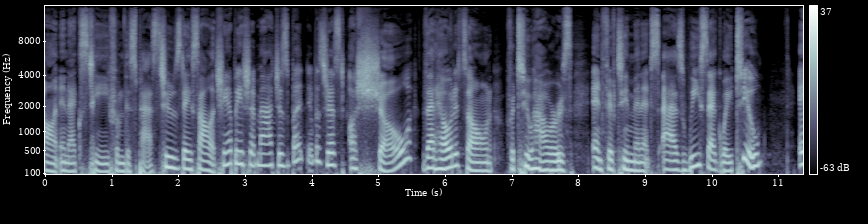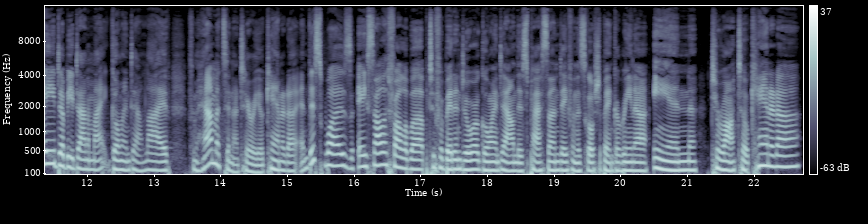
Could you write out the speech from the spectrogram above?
on NXT from this past Tuesday. Solid championship matches, but it was just a show that held its own for two hours and 15 minutes as we segue to AEW Dynamite going down live from Hamilton, Ontario, Canada. And this was a solid follow up to Forbidden Door going down this past Sunday from the Scotiabank Arena in Toronto, Canada.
